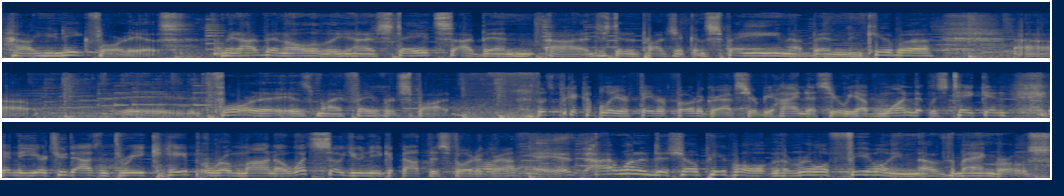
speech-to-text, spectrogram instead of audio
how unique Florida is. I mean, I've been all over the United States. I've been, uh, just did a project in Spain. I've been in Cuba. Uh, Uh, Florida is my favorite spot. Let's pick a couple of your favorite photographs here behind us here. We have one that was taken in the year 2003, Cape Romano. What's so unique about this photograph? Well, I wanted to show people the real feeling of the mangroves.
